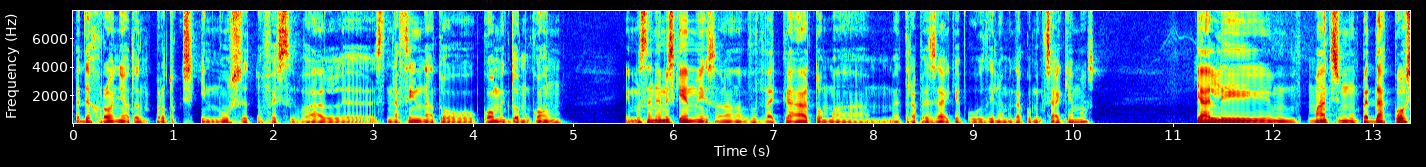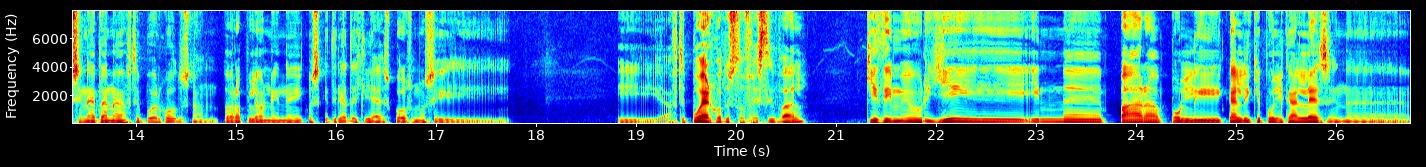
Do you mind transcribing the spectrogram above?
15 χρόνια όταν πρώτο ξεκινούσε το φεστιβάλ ε, στην Αθήνα, το Comic Dom Con, ήμασταν εμείς και εμείς, τώρα 10 άτομα με τραπεζάκια που δίναμε τα κομιξάκια μας και άλλοι maximum 500 ήταν αυτοί που ερχόντουσαν. Τώρα πλέον είναι 20 και 30 χιλιάδες κόσμος οι, οι, αυτοί που έρχονται στο φεστιβάλ και οι δημιουργοί είναι πάρα πολύ καλοί και πολύ καλές. Είναι...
